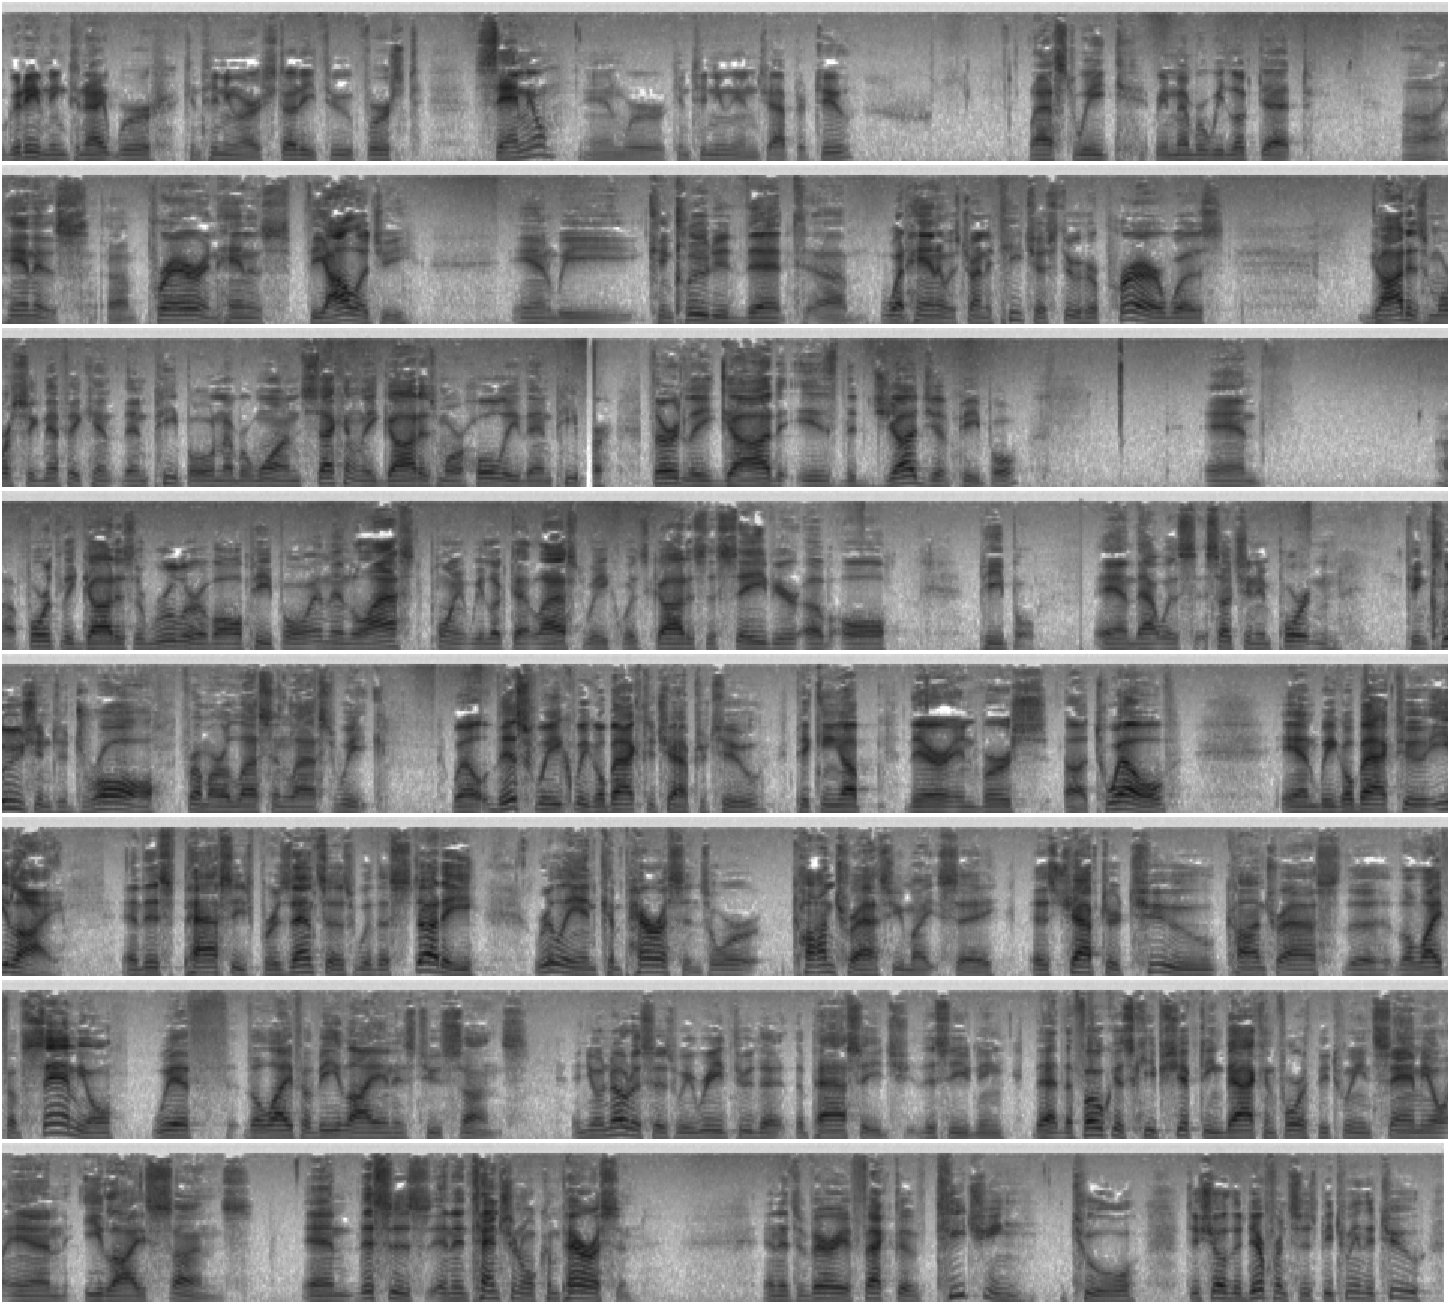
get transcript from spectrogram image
Well, good evening. Tonight we're continuing our study through First Samuel, and we're continuing in chapter 2. Last week, remember, we looked at uh, Hannah's uh, prayer and Hannah's theology, and we concluded that uh, what Hannah was trying to teach us through her prayer was God is more significant than people, number one. Secondly, God is more holy than people. Thirdly, God is the judge of people. And uh, fourthly, God is the ruler of all people. And then the last point we looked at last week was God is the Savior of all people. And that was such an important conclusion to draw from our lesson last week. Well, this week we go back to chapter 2, picking up there in verse uh, 12, and we go back to Eli. And this passage presents us with a study really in comparisons or contrasts, you might say, as chapter 2 contrasts the, the life of Samuel with the life of Eli and his two sons. And you'll notice as we read through the, the passage this evening that the focus keeps shifting back and forth between Samuel and Eli's sons. And this is an intentional comparison. And it's a very effective teaching tool to show the differences between the two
